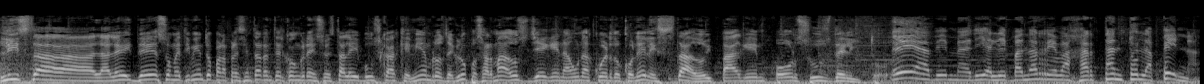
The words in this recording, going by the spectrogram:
Lista la ley de sometimiento para presentar ante el Congreso. Esta ley busca que miembros de grupos armados lleguen a un acuerdo con el Estado y paguen por sus delitos. Eh, Ave María, les van a rebajar tanto la pena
